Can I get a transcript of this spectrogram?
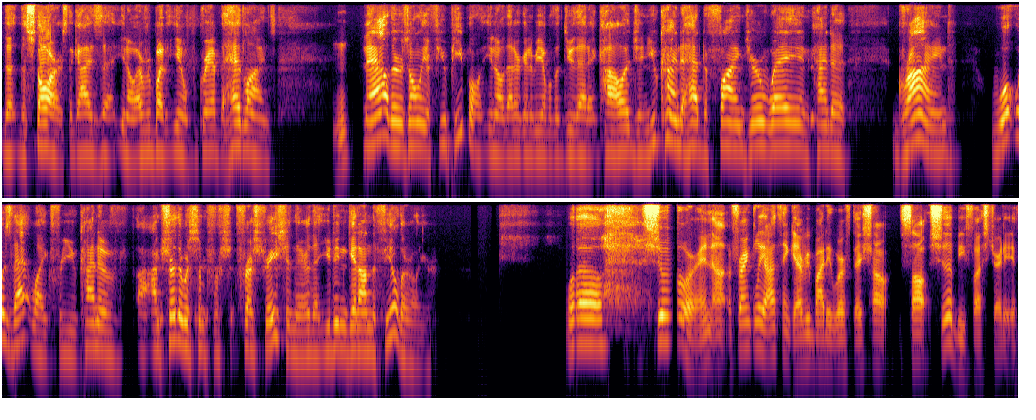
the the stars, the guys that you know everybody you know grab the headlines. Mm-hmm. Now there's only a few people you know that are going to be able to do that at college, and you kind of had to find your way and kind of grind. What was that like for you? Kind of, I'm sure there was some fr- frustration there that you didn't get on the field earlier. Well, sure. And uh, frankly, I think everybody worth their salt should be frustrated if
